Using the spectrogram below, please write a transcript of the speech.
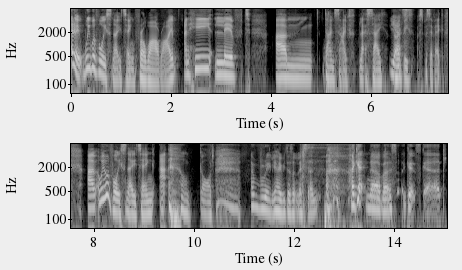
anyway, we were voice noting for a while, right? And he lived um, down south, let's say. Won't be specific. Um, and we were voice noting at. Oh God, I really hope he doesn't listen. I get nervous. I get scared.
